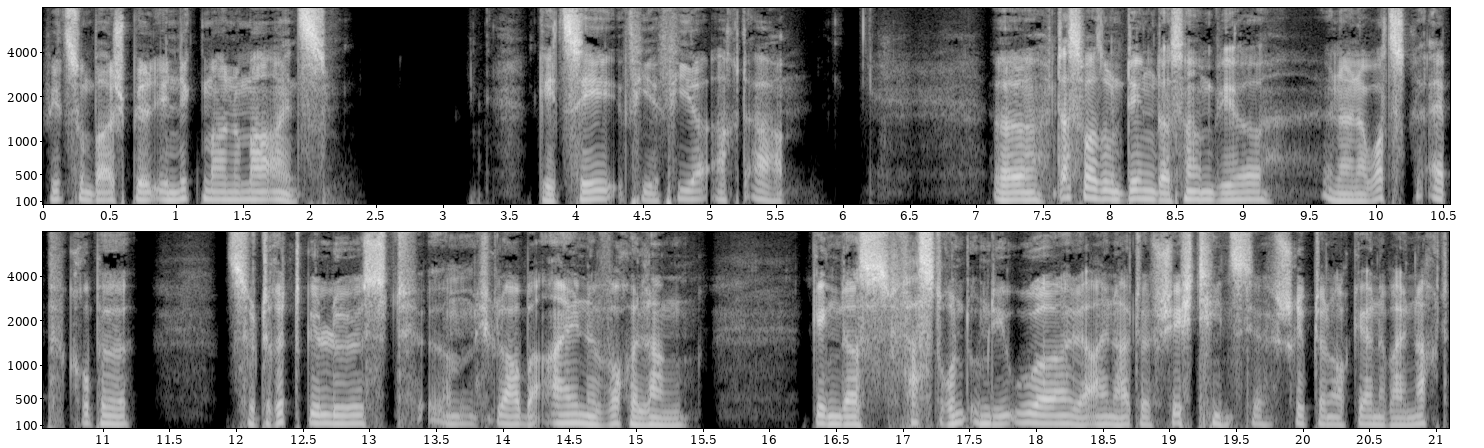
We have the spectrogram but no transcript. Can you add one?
Wie zum Beispiel Enigma Nummer eins. GC448A. Äh, das war so ein Ding, das haben wir in einer WhatsApp-Gruppe zu dritt gelöst. Ähm, ich glaube, eine Woche lang ging das fast rund um die Uhr. Der eine hatte Schichtdienst, der schrieb dann auch gerne bei Nacht.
